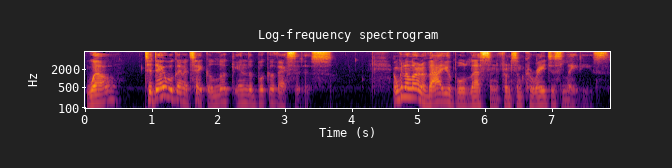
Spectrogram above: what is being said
Well, Today we're going to take a look in the book of Exodus. And we're going to learn a valuable lesson from some courageous ladies.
